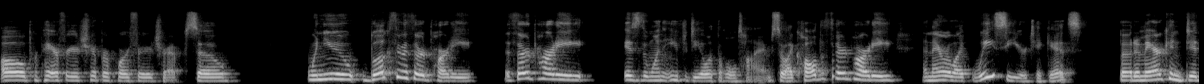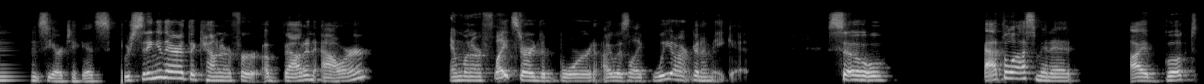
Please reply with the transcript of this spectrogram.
oh, prepare for your trip, report for your trip. So when you book through a third party, the third party is the one that you have to deal with the whole time. So I called the third party and they were like, we see your tickets, but American didn't see our tickets. We're sitting in there at the counter for about an hour. And when our flight started to board, I was like, we aren't going to make it. So at the last minute, I booked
